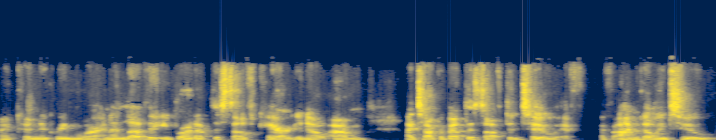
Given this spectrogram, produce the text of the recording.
I couldn't agree more. And I love that you brought up the self care. You know, um, I talk about this often too. If if I'm going to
